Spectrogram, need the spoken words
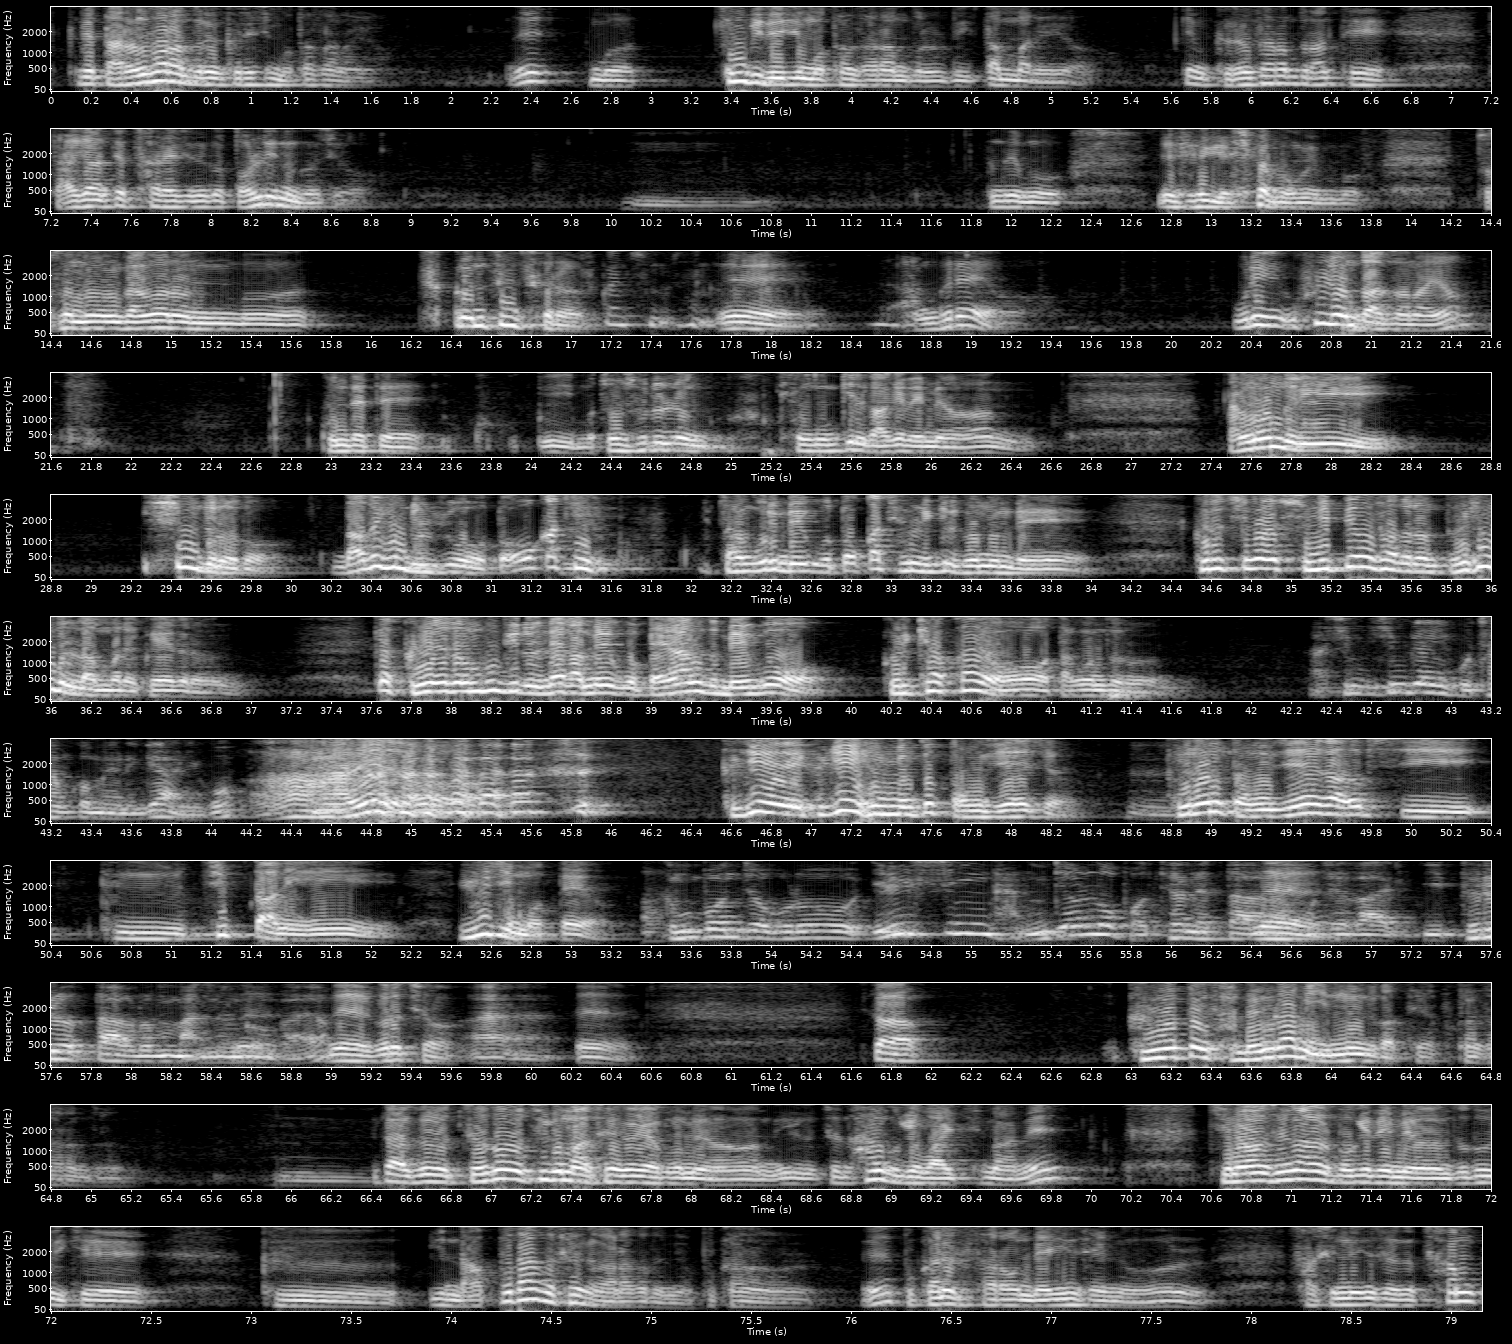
근데 다른 사람들은 그러지 못하잖아요. 네? 뭐 준비되지 못한 사람들도 있단 말이에요. 그럼 그런 사람들한테 자기한테 차려지는 거 돌리는 거죠. 근데 뭐 여기 얘기해 보면 뭐 조선노동당원은 뭐 특권층처럼 북한침으로 생각. 예, 안 그래요. 우리 훈련도 하잖아요. 군대 때뭐 전술훈련 행군길 가게 되면 당원들이 힘들어도 나도 힘들죠. 똑같이 장구리 메고 똑같이 훈련길 걷는데 그렇지만 신입병사들은 더 힘들단 말이에요. 그 애들은. 그러니까 그 애들 무기를 내가 메고 배낭도 메고 그렇게 할까요? 당원들은. 아, 신, 신병이 고참 꺼매는 게 아니고 아, 아니에요. 그게 그게 혁명적 동지애죠. 그런 동지애가 없이 그 집단이 유지 못 돼요. 근본적으로 일심 단결로 버텨냈다고 네. 제가 이 들었다 그러면 맞는 건가요? 네, 그렇죠. 예. 예. 그러니까 그 어떤 사명감이 있는 것 같아요. 북한 사람들은. 음. 그러니까 그 저도 지금만 생각해 보면 이 저는 한국에 와 있지만에 지나온 생활을 보게 되면 저도 이렇게 그 이 나쁘다고 생각 안 하거든요. 북한을 예? 북한에서 살아온 내 인생을 사실 인생은 참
